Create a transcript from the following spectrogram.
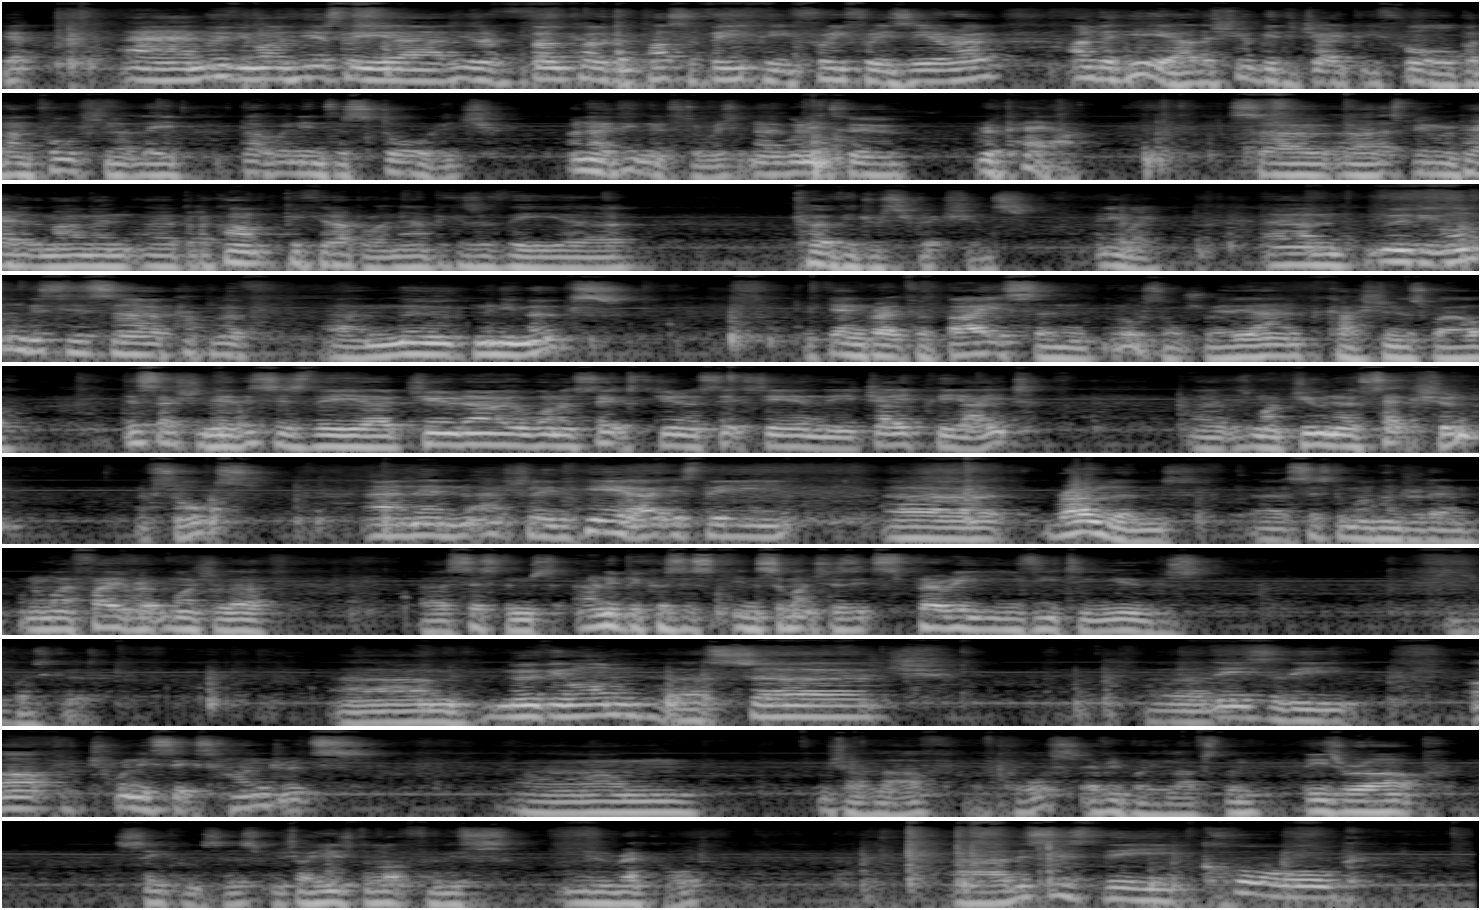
Yep. And moving on, here's the uh, here's a vocoder plus a VP330. Under here, there should be the JP4, but unfortunately, that went into storage. Oh no, it didn't go into storage. No, it went into repair. So uh, that's being repaired at the moment, uh, but I can't pick it up right now because of the uh, COVID restrictions. Anyway, um, moving on, this is a couple of uh, Moog mini Moogs. Again, great for bass and all sorts really, and percussion as well. This section here, this is the uh, Juno 106, Juno 60 and the JP8. Uh, is my Juno section of sorts. And then actually here is the uh, Roland uh, System 100M, one of my favourite modular uh, systems, only because it's in so much as it's very easy to use. Which is always good. Um, moving on, uh, Surge. Uh, these are the ARP 2600s, um, which I love, of course. Everybody loves them. These are ARP sequencers, which I used a lot for this new record. Uh, this is the Korg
